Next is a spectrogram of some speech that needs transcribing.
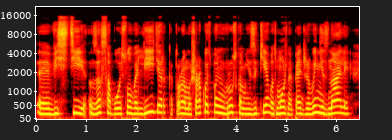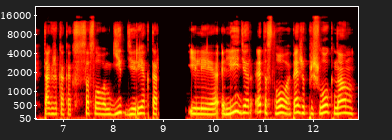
вести за собой слово лидер, которое мы широко используем в русском языке. Возможно, опять же, вы не знали, так же, как со словом гид, директор или лидер. Это слово, опять же, пришло к нам,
